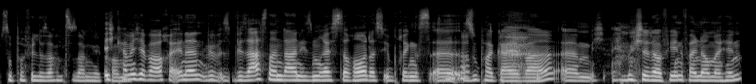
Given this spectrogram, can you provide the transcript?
super viele Sachen zusammengekommen. Ich kann mich aber auch erinnern, wir, wir saßen dann da in diesem Restaurant, das übrigens äh, ja. super geil war. Ähm, ich möchte da auf jeden Fall nochmal hin.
